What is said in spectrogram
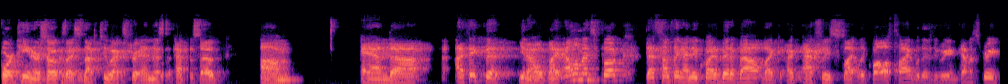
14 or so because I snuck two extra in this episode. Um, and uh, I think that you know my Elements book. That's something I knew quite a bit about. Like I actually slightly qualified with a degree in chemistry.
